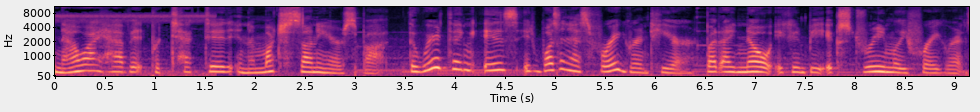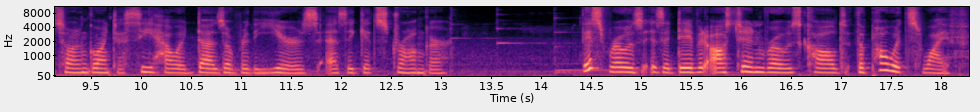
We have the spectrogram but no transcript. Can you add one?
Now I have it protected in a much sunnier spot. The weird thing is, it wasn't as fragrant here, but I know it can be extremely fragrant, so I'm going to see how it does over the years as it gets stronger. This rose is a David Austin rose called The Poet's Wife.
